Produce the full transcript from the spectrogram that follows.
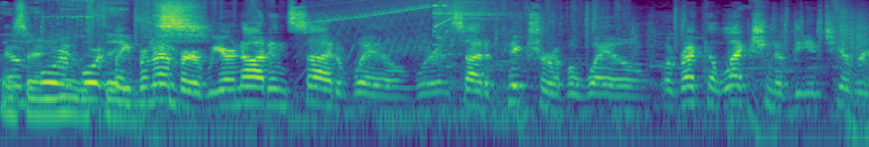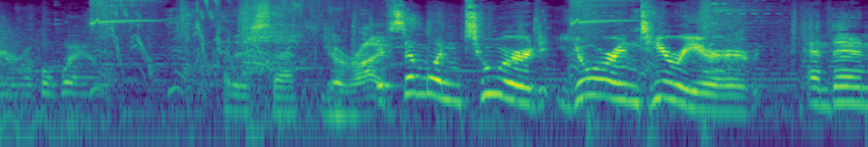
Those Now, are more new importantly, things. remember, we are not inside a whale. We're inside a picture of a whale, a recollection of the interior of a whale. What is that? You're right. If someone toured your interior and then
